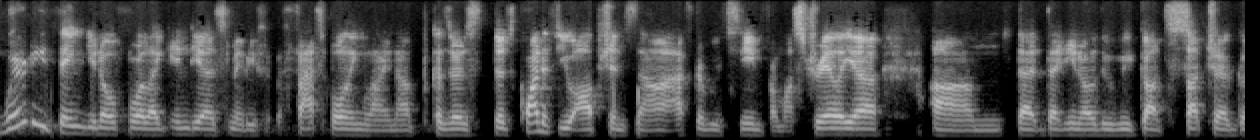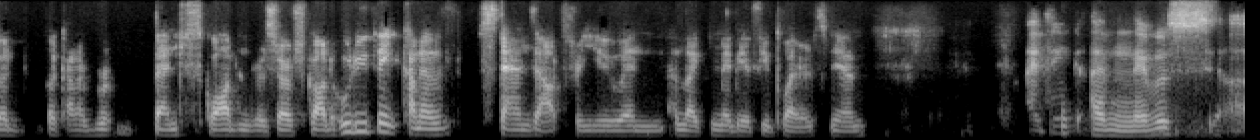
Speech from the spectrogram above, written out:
where do you think you know for like India's maybe fast bowling lineup because there's there's quite a few options now after we've seen from Australia um, that that you know we got such a good kind of bench squad and reserve squad. Who do you think kind of stands out for you and, and like maybe a few players? Yeah. I think I've never uh,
